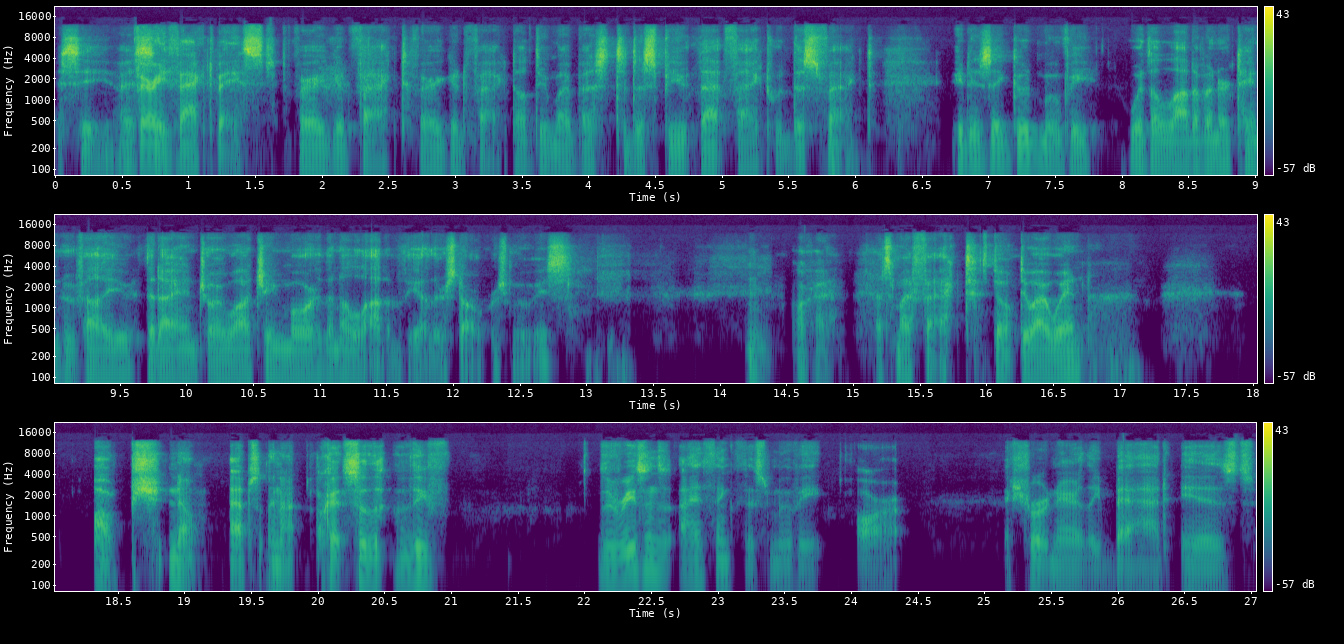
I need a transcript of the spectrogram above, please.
I see. I Very see. fact based. Very good fact. Very good fact. I'll do my best to dispute that fact with this fact. It is a good movie with a lot of entertainment value that I enjoy watching more than a lot of the other Star Wars movies. Mm, okay. That's my fact. So Do I win? Oh psh, no, absolutely not. Okay, so the, the the reasons I think this movie are extraordinarily bad is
